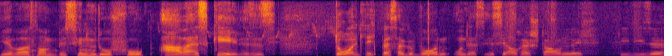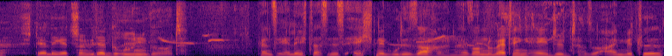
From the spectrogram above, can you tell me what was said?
Hier war es noch ein bisschen hydrophob, aber es geht. Es ist deutlich besser geworden und es ist ja auch erstaunlich, wie diese Stelle jetzt schon wieder grün wird. Ganz ehrlich, das ist echt eine gute Sache. Ne? So ein Wetting Agent, also ein Mittel,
